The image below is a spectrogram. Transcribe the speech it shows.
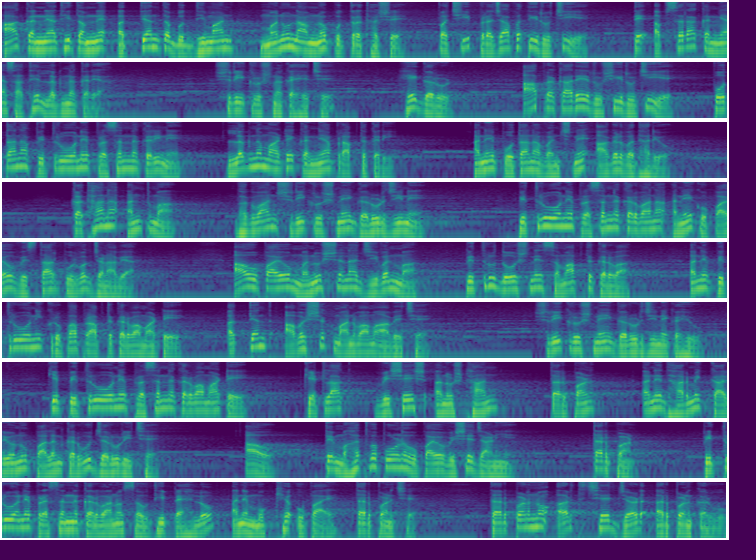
આ કન્યાથી તમને અત્યંત બુદ્ધિમાન મનુ નામનો પુત્ર થશે. પછી પ્રજાપતિ રુચિએ તે અપ્સરા કન્યા સાથે લગ્ન કર્યા. શ્રી કૃષ્ણ કહે છે હે ગરુડ, આ પ્રકારે ઋષિ રુચિએ પોતાના પિતૃઓને પ્રસન્ન કરીને લગ્ન માટે કન્યા પ્રાપ્ત કરી અને પોતાના વંશને આગળ વધાર્યો. કથાના અંતમાં ભગવાન શ્રી કૃષ્ણે ગરુડજીને પિતૃઓને પ્રસન્ન કરવાના અનેક ઉપાયો વિસ્તારપૂર્વક જણાવ્યા. આ ઉપાયો મનુષ્યના જીવનમાં પિતૃદોષને સમાપ્ત કરવા અને પિતૃઓની કૃપા પ્રાપ્ત કરવા માટે અત્યંત આવશ્યક માનવામાં આવે છે. શ્રી કૃષ્ણે ગરુડજીને કહ્યું કે પિતૃઓને પ્રસન્ન કરવા માટે કેટલાક વિશેષ અનુષ્ઠાન, તર્પણ અને ધાર્મિક કાર્યોનું પાલન કરવું જરૂરી છે. આવો, તે મહત્વપૂર્ણ ઉપાયો વિશે જાણીએ. તર્પણ. પિતૃઓને પ્રસન્ન કરવાનો સૌથી પહેલો અને મુખ્ય ઉપાય તર્પણ છે. તર્પણનો અર્થ છે જળ અર્પણ કરવું.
